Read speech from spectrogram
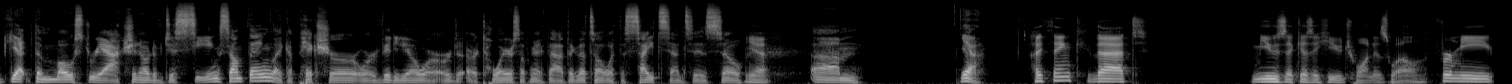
get the most reaction out of just seeing something like a picture or video or, or, or a toy or something like that. I think that's all what the sight sense is. So yeah, um, yeah. I think that music is a huge one as well for me.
